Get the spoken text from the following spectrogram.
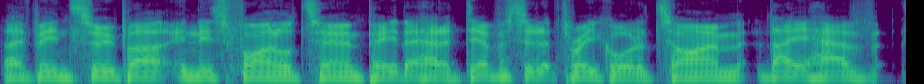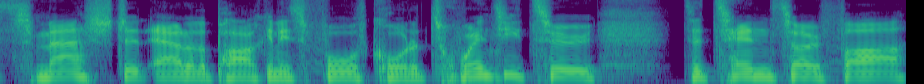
They've been super in this final term, Pete. They had a deficit at three quarter time. They have smashed it out of the park in this fourth quarter, 22 to 10 so far.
